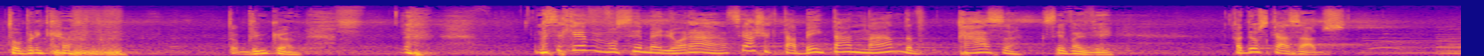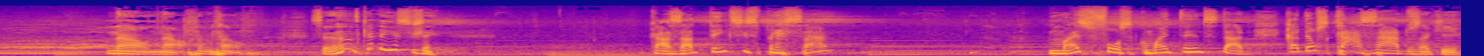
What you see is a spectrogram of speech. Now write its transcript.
Estou brincando. Estou brincando. Mas você quer você melhorar? Você acha que está bem? Está nada. Casa que você vai ver. Cadê os casados? Não, não, não. Você não quer isso, gente. Casado tem que se expressar mais força, com mais intensidade. Cadê os casados aqui?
